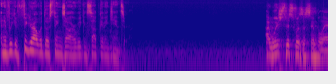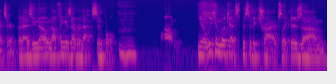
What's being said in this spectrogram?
And if we can figure out what those things are, we can stop getting cancer. I wish this was a simple answer, but as you know, nothing is ever that simple. Mm-hmm. Um, you know, we can look at specific tribes. Like there's, um,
